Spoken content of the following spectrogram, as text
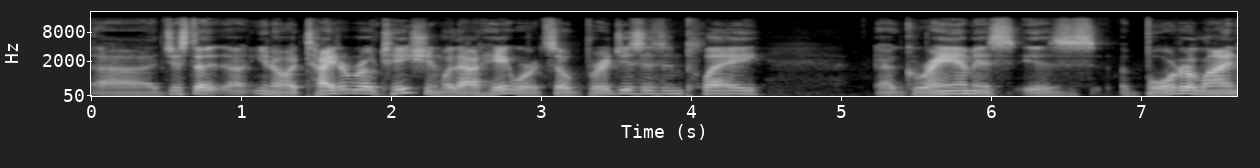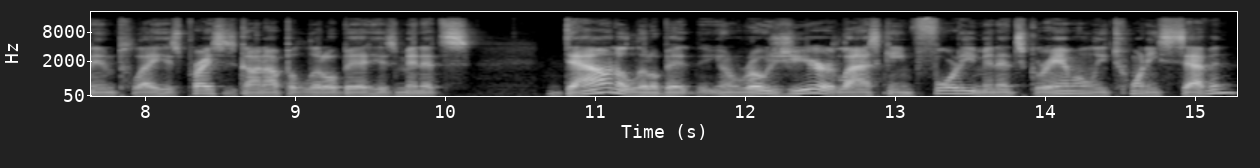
uh, just a, a, you know a tighter rotation without Hayward. So Bridges is in play. Uh, Graham is is borderline in play. His price has gone up a little bit. His minutes down a little bit. You know, Rozier last game 40 minutes. Graham only 27.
